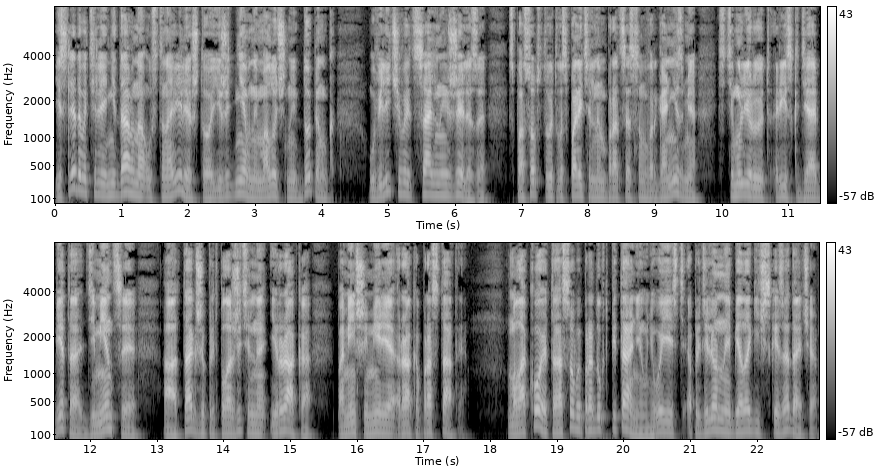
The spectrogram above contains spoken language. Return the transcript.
Исследователи недавно установили, что ежедневный молочный допинг – увеличивает сальные железы, способствует воспалительным процессам в организме, стимулирует риск диабета, деменции, а также предположительно и рака, по меньшей мере рака простаты. Молоко – это особый продукт питания, у него есть определенная биологическая задача.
